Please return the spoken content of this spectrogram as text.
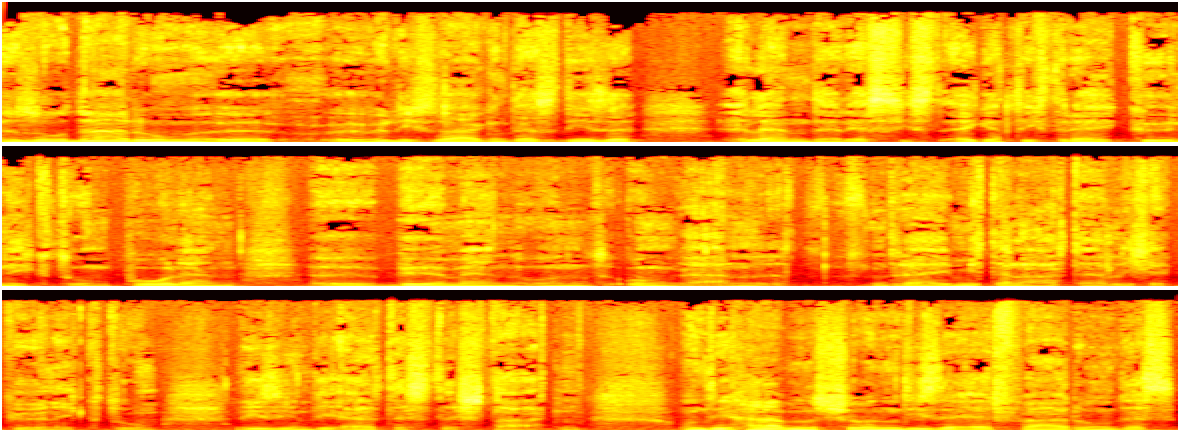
So darum äh, würde ich sagen, dass diese Länder, es ist eigentlich drei Königtum, Polen, äh, Böhmen und Ungarn, drei mittelalterliche Königtum. Die sind die ältesten Staaten. Und die haben schon diese Erfahrung, dass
